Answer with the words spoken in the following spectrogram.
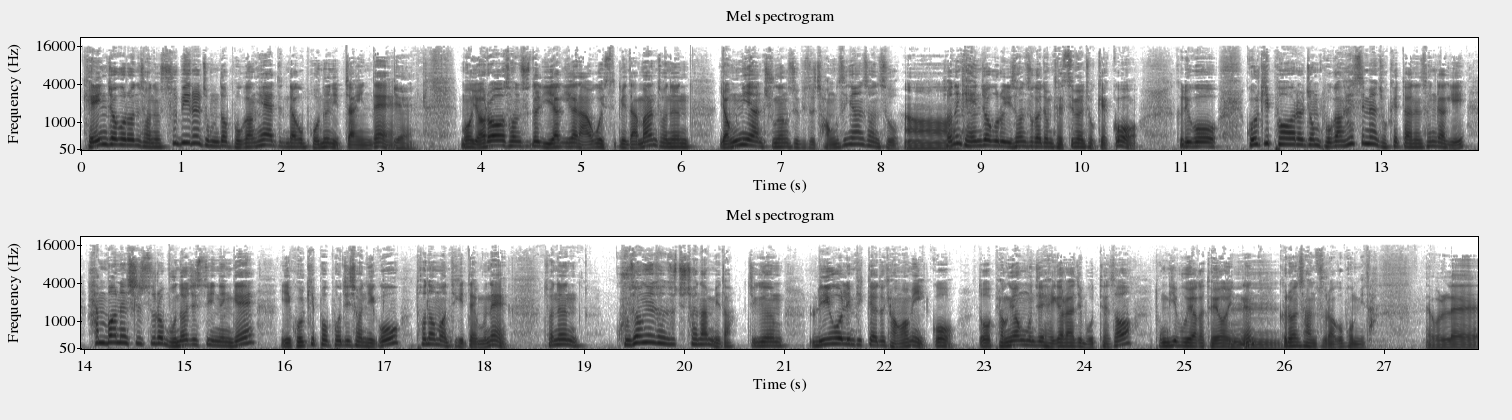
개인적으로는 저는 수비를 좀 더 보강해야 된다고 보는 입장인데 예. 뭐 여러 선수들 이야기가 나오고 있습니다만 저는 영리한 중앙 수비수 정승현 선수 어. 저는 개인적으로 이 선수가 좀 됐으면 좋겠고 그리고 골키퍼를 좀 보강했으면 좋겠다는 생각이 한 번의 실수로 무너질 수 있는 게 이 골키퍼 포지션이고 토너먼트이기 때문에 저는 구성윤 선수 추천합니다. 지금 리우 올림픽 때도 경험이 있고 또 병역 문제 해결하지 못해서 동기부여가 되어 있는 음. 그런 선수라고 봅니다. 네, 원래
